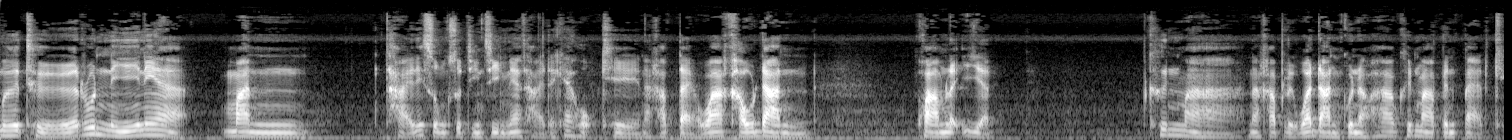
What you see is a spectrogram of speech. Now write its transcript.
มือถือรุ่นนี้เนี่ย มันถ่ายได้สูงสุดจริงๆเนี่ยถ่ายได้แค่ 6K นะครับ แต่ว่าเขาดันความละเอียดขึ้นมานะครับ หรือว่าดันคุณภาพขึ้นมาเป็น 8K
